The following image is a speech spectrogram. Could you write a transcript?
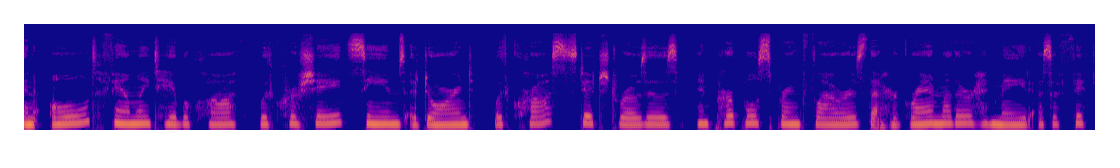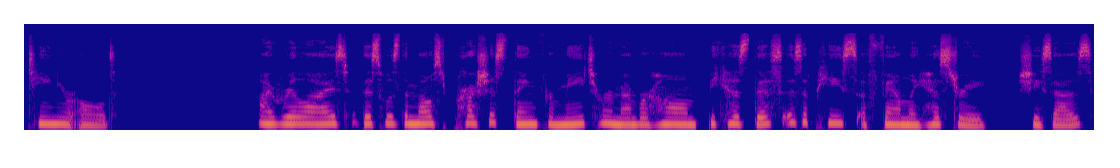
an old family tablecloth with crocheted seams adorned with cross stitched roses and purple spring flowers that her grandmother had made as a 15 year old. I realized this was the most precious thing for me to remember home because this is a piece of family history, she says.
